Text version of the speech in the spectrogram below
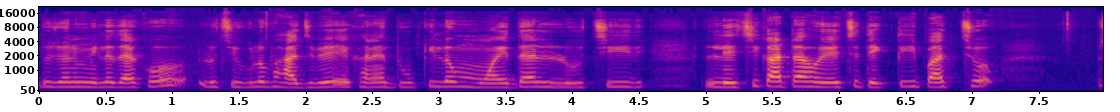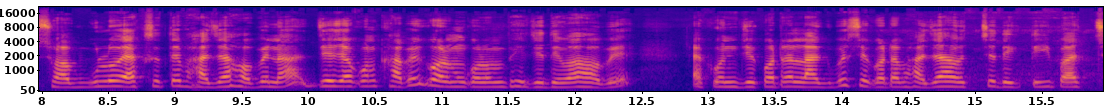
দুজন মিলে দেখো লুচিগুলো ভাজবে। এখানে দু কিলো ময়দার লুচির লেচি কাটা হয়েছে, দেখতেই পাচ্ছ। সবগুলো একসাথে ভাজা হবে না। যে যখন খাবে গরম গরম ভেজে দেওয়া হবে। এখন যে কটা লাগবে সে কটা ভাজা হচ্ছে, দেখতেই পাচ্ছ।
